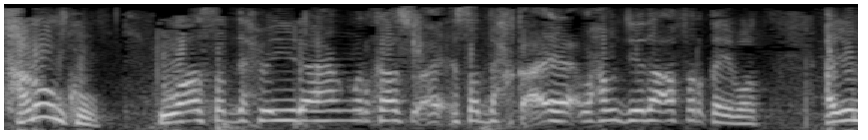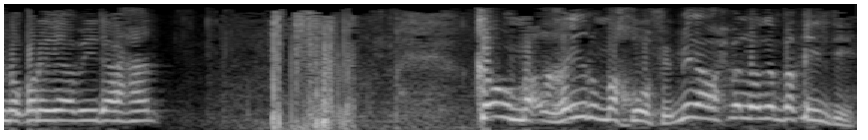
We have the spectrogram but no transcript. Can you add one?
حنونكم وأصدح بيداهان مرخة صدح وحمد جيدا أفر قيبات أيون نقنيا بيداهان كوم غير مخوف. من وحبل لو باقين دي؟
